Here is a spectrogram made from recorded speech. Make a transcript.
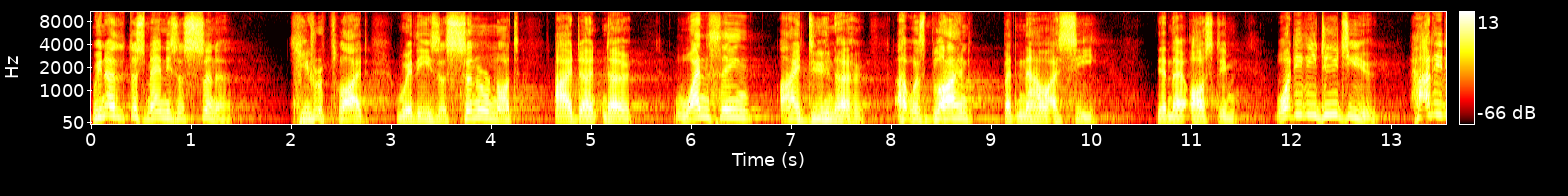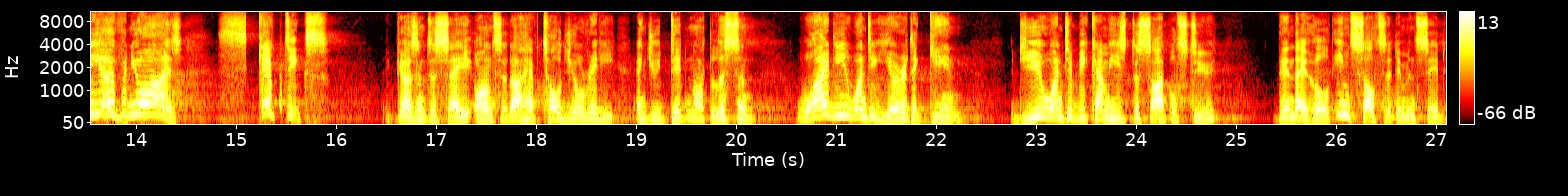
We know that this man is a sinner. He replied, Whether he's a sinner or not, I don't know. One thing I do know I was blind, but now I see. Then they asked him, What did he do to you? How did he open your eyes? Skeptics. It goes on to say, He answered, I have told you already, and you did not listen. Why do you want to hear it again? Do you want to become his disciples too? Then they hurled insults at him and said,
